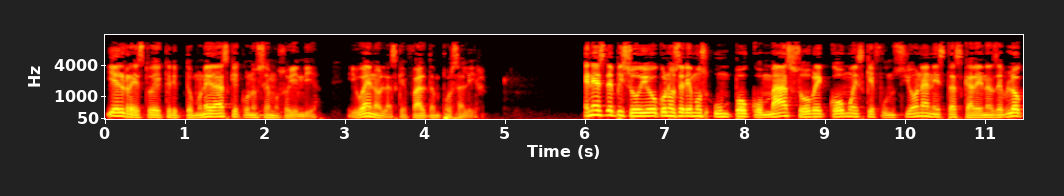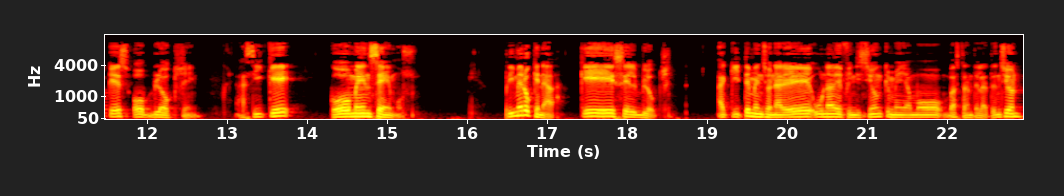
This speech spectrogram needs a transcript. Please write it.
y el resto de criptomonedas que conocemos hoy en día y bueno, las que faltan por salir. En este episodio conoceremos un poco más sobre cómo es que funcionan estas cadenas de bloques o blockchain. Así que, comencemos. Primero que nada, ¿qué es el blockchain? Aquí te mencionaré una definición que me llamó bastante la atención.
